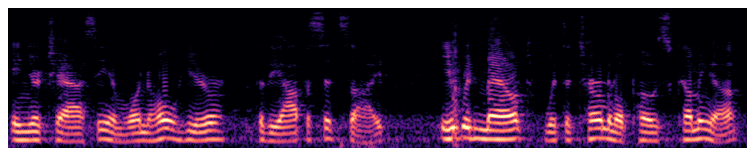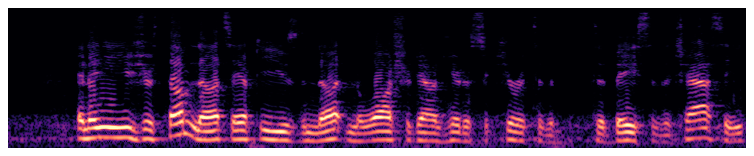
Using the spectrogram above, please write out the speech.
in your chassis and one hole here for the opposite side. It would mount with the terminal post coming up and then you use your thumb nuts after you use the nut and the washer down here to secure it to the, the base of the chassis.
